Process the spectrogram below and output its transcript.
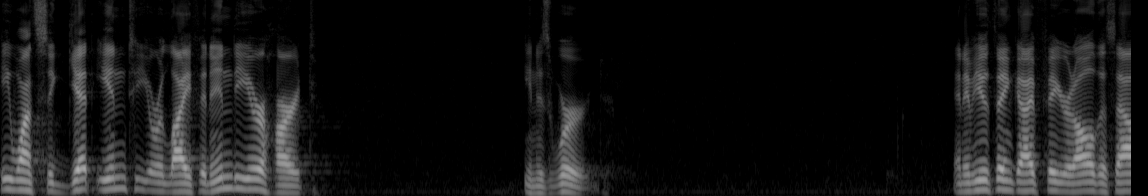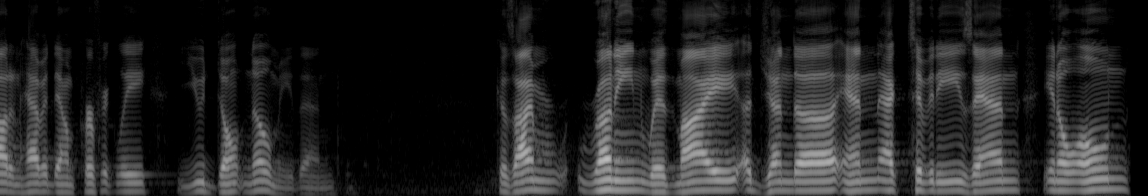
He wants to get into your life and into your heart in His Word. And if you think I've figured all this out and have it down perfectly, you don't know me then. Because I'm running with my agenda and activities and, you know, own,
